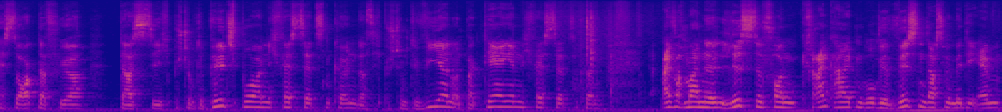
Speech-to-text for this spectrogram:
es sorgt dafür, dass sich bestimmte Pilzsporen nicht festsetzen können, dass sich bestimmte Viren und Bakterien nicht festsetzen können. Einfach mal eine Liste von Krankheiten, wo wir wissen, dass wir mit EM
